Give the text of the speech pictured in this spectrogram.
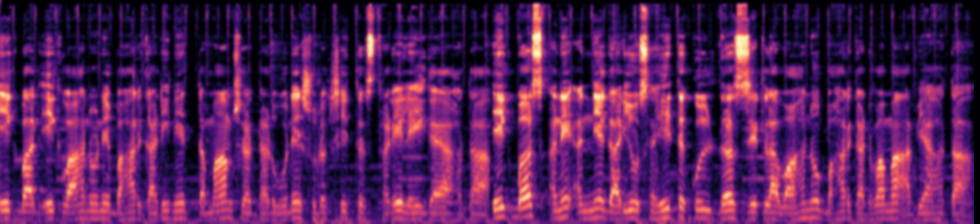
એક બાદ એક વાહનોને બહાર કાઢીને તમામ શ્રદ્ધાળુઓને સુરક્ષિત સ્થળે લઈ ગયા હતા. એક બસ અને અન્ય ગાડીઓ સહિત કુલ દસ જેટલા વાહનો બહાર કાઢવામાં આવ્યા હતા.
